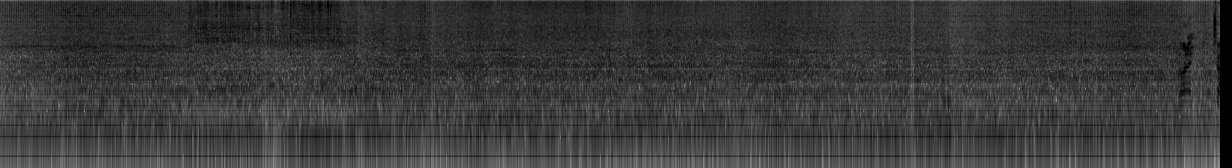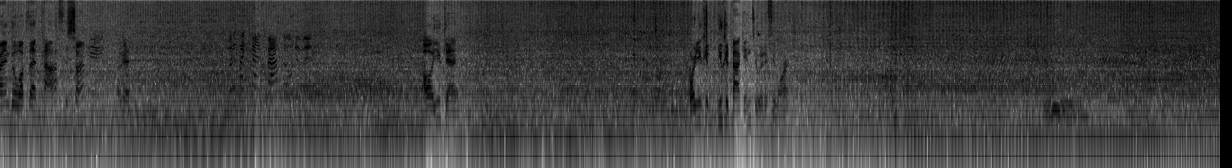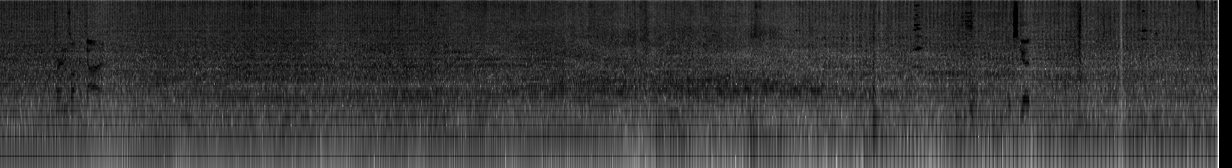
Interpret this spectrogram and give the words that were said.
You want to try and go up that path this time? Okay. Okay. What if I can't back out of it? Oh, you can. Or you could you could back into it if you want. Ooh. Turns on a dime. Good.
